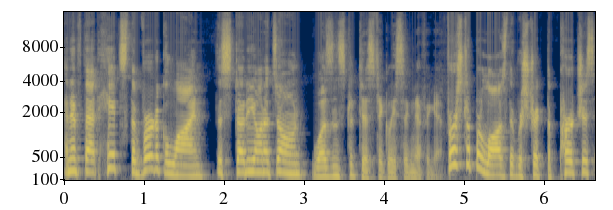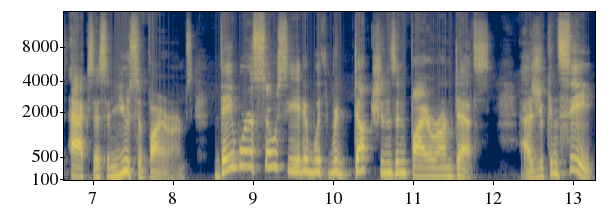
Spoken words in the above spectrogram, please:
and if that hits the vertical line, the study on its own wasn't statistically significant. First up are laws that restrict the purchase, access, and use of firearms. They were associated with reductions in firearm deaths. As you can see,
